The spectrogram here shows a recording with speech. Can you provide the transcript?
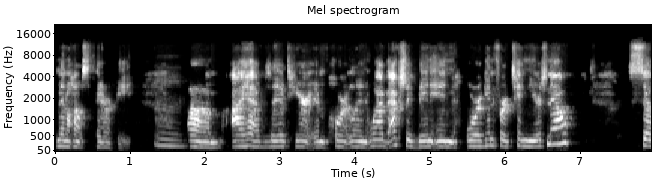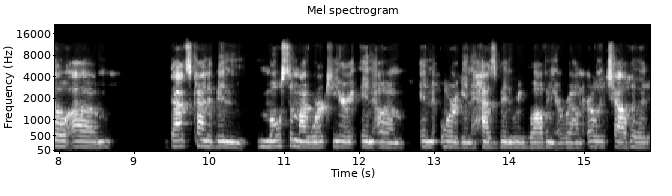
mental health therapy. Mm. Um, I have lived here in Portland. Well, I've actually been in Oregon for 10 years now. So um, that's kind of been most of my work here in um, in Oregon has been revolving around early childhood,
